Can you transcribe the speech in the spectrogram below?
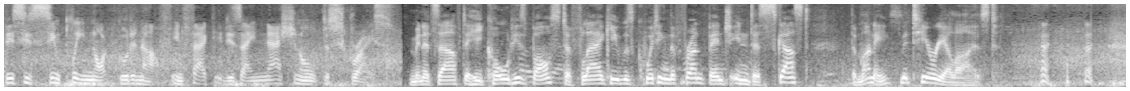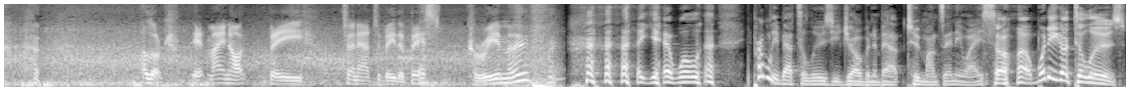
This is simply not good enough. In fact, it is a national disgrace. Minutes after he called his boss to flag he was quitting the front bench in disgust, the money materialised. Look, it may not be turn out to be the best career move. yeah, well, uh, you're probably about to lose your job in about two months anyway. So, uh, what do you got to lose?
